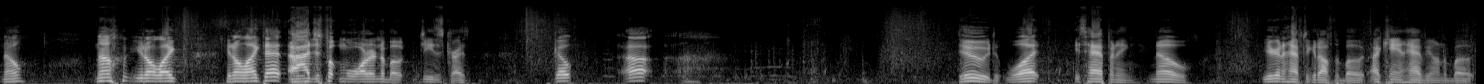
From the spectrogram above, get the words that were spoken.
No? No? You don't like... You don't like that? Ah, just put more water in the boat. Jesus Christ. Go. Uh. Dude, what is happening? No. You're going to have to get off the boat. I can't have you on the boat.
